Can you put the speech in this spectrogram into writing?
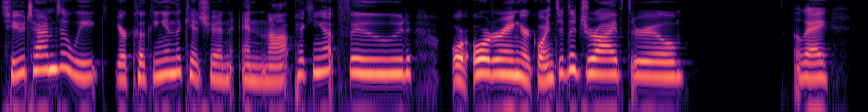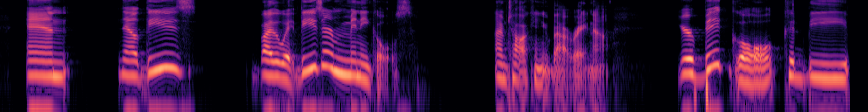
Two times a week, you're cooking in the kitchen and not picking up food or ordering or going through the drive through. Okay. And now, these, by the way, these are mini goals I'm talking about right now. Your big goal could be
